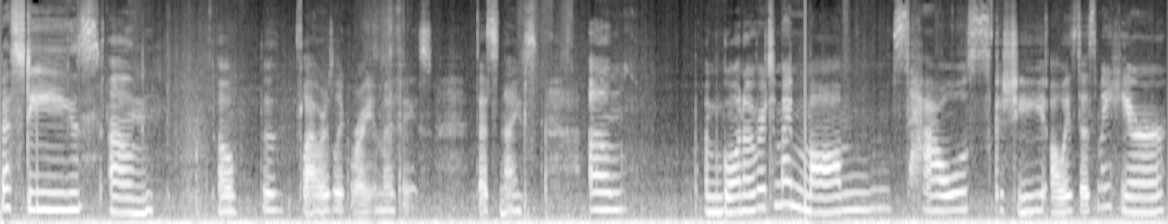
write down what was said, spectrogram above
besties. Um, oh, the flower's like right in my face. That's nice. Um, I'm going over to my mom's house because she always does my hair.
